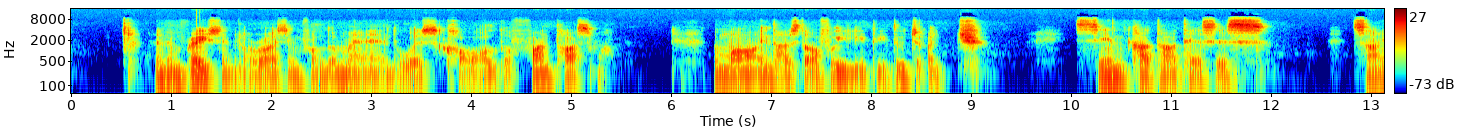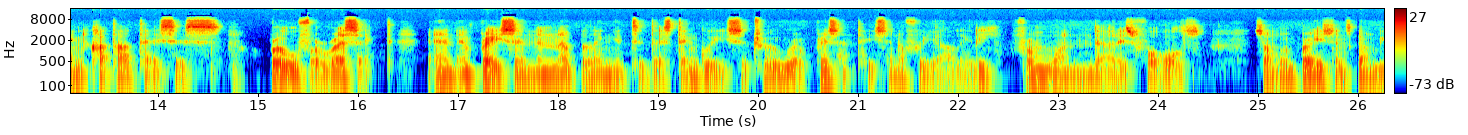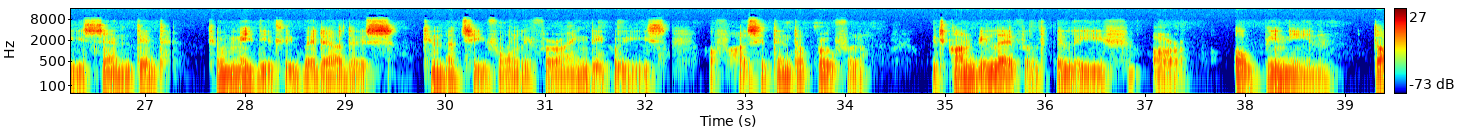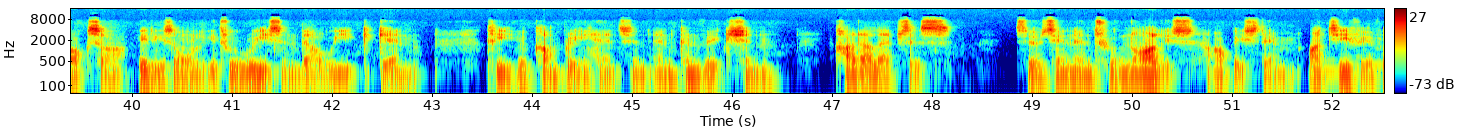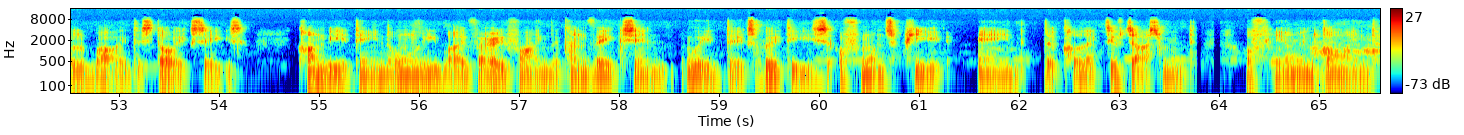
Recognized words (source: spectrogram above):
An impression arising from the mind was called a phantasma. The mind has the ability to judge. Synkatathesis, synkatathesis, prove or reject an impression, enabling it to distinguish a true representation of reality from one that is false. Some impressions can be sent to immediately, but others can achieve only varying degrees of hesitant approval, which can be labeled belief or opinion. Doxa, it is only through reason that we gain clear comprehension and conviction. Catalepsis, certain and true knowledge, episteme, achievable by the Stoic says, can be attained only by verifying the conviction with the expertise of one's peer and the collective judgment of humankind.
